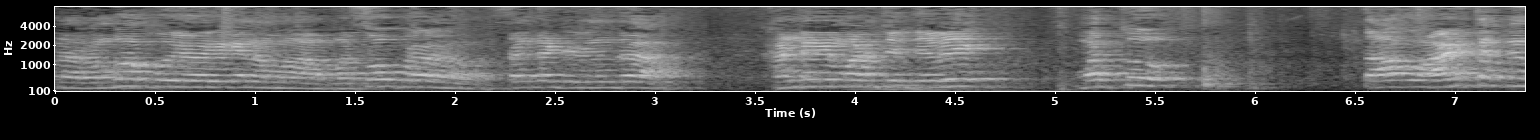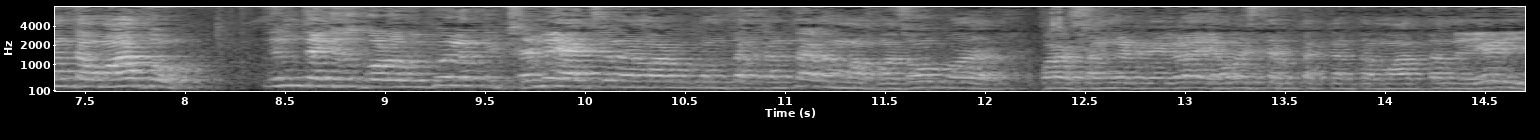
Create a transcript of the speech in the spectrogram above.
ರಂಭಾಪುರಿಯವರಿಗೆ ನಮ್ಮ ಬಸವಪುರ ಸಂಘಟನೆಯಿಂದ ಖಂಡನೆ ಮಾಡುತ್ತಿದ್ದೇವೆ. ಮತ್ತು ತಾವು ಆಡ್ತಕ್ಕಂಥ ಮಾತು ಹಿಂತೆಗೆದುಕೊಳ್ಳಬೇಕು ಇಲ್ಲ ಕ್ಷಮೆ ಯಾಚನೆ ಮಾಡಬೇಕು ಅಂತಕ್ಕಂಥ ನಮ್ಮ ಬಸವ ಪರ- ಪರ ಸಂಘಟನೆಗಳ ವ್ಯವಸ್ಥೆ ಅಂತಕ್ಕಂಥ ಮಾತನ್ನು ಹೇಳಿ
